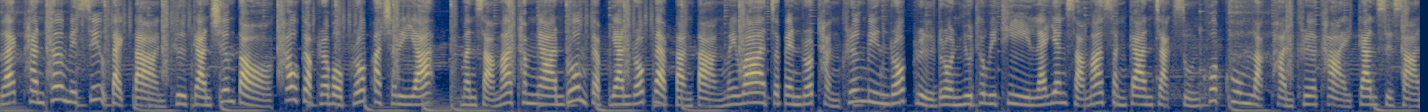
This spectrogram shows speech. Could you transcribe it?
Black Panther Missile แตกต่าง คือการเชื่อมต่อเข้ากับระบบรบอัจฉริยะ มันสามารถทำงานร่วมกับยานรบแบบต่างๆ ไม่ว่าจะเป็นรถถังเครื่องบินรบ หรือโดรนยุทธวิธี และยังสามารถสั่งการจากศูนย์ควบคุมหลักผ่านเครือข่ายการสื่อสาร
